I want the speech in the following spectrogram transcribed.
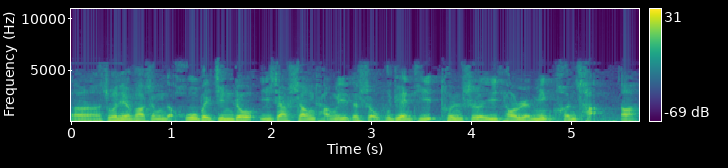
呃，昨天发生的湖北荆州一家商场里的手扶电梯吞噬了一条人命，很惨啊。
